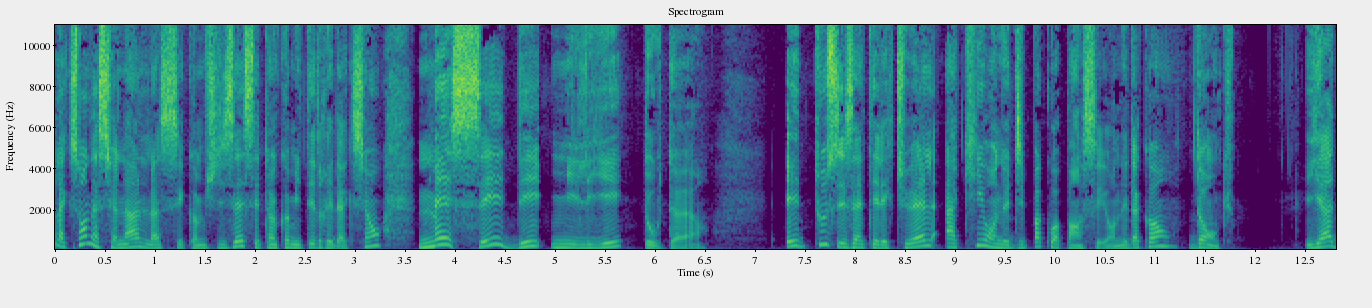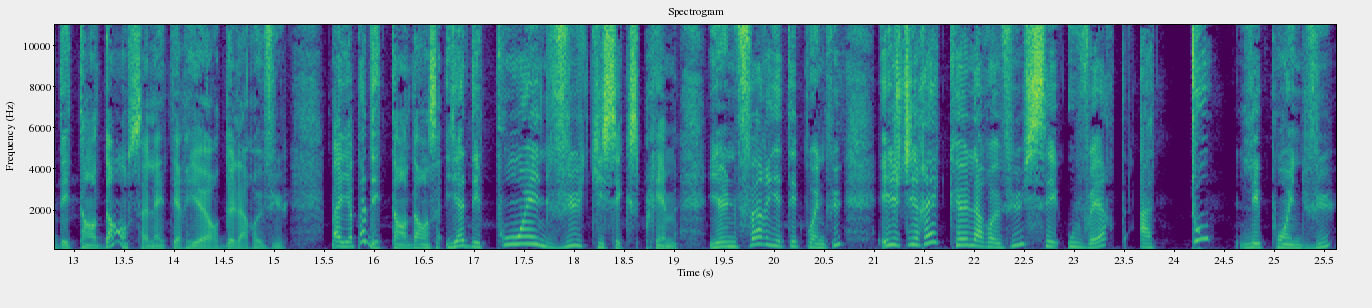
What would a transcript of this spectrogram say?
l'Action nationale, là, c'est comme je disais, c'est un comité de rédaction, mais c'est des milliers d'auteurs et tous ces intellectuels à qui on ne dit pas quoi penser. On est d'accord? Donc, il y a des tendances à l'intérieur de la revue. Ben, il n'y a pas des tendances, il y a des points de vue qui s'expriment. Il y a une variété de points de vue et je dirais que la revue s'est ouverte à tous les points de vue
